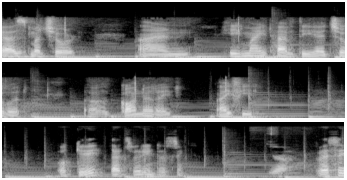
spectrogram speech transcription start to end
has matured and he might have the edge over Conor I I feel okay that's very interesting yeah वैसे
